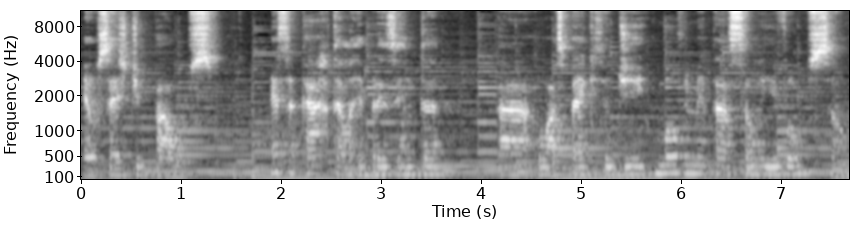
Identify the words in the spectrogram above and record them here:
é o Sete de Paus. Essa carta ela representa a, o aspecto de movimentação e evolução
